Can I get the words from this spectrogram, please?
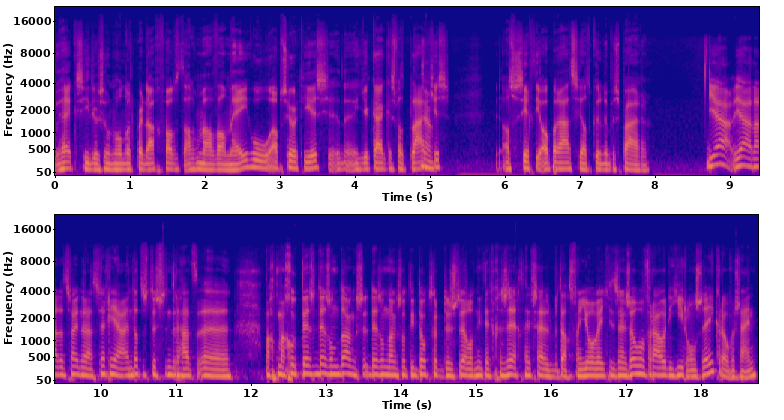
ik zie er zo'n 100 per dag... valt het allemaal wel mee, hoe absurd die is. Eh, Hier kijk eens wat plaatjes. Als ze zich die operatie had kunnen besparen. Ja, ja nou, dat zou je inderdaad zeggen. Ja, en dat is dus inderdaad. eh, maar, maar goed, des, desondanks, desondanks wat die dokter dus zelf niet heeft gezegd, heeft zij dus bedacht van: joh, weet je, er zijn zoveel vrouwen die hier onzeker over zijn.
